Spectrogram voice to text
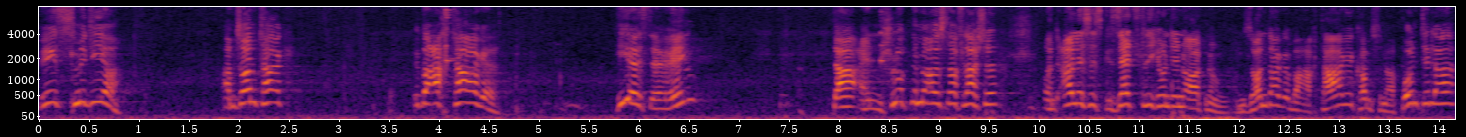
Wie ist es mit dir? Am Sonntag über acht Tage. Hier ist der Ring, da einen Schluck nimm aus der Flasche und alles ist gesetzlich und in Ordnung. Am Sonntag über acht Tage kommst du nach Puntila.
